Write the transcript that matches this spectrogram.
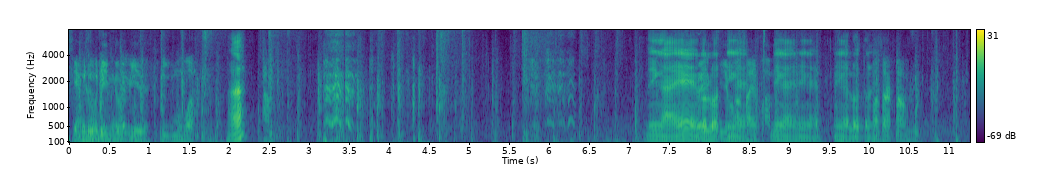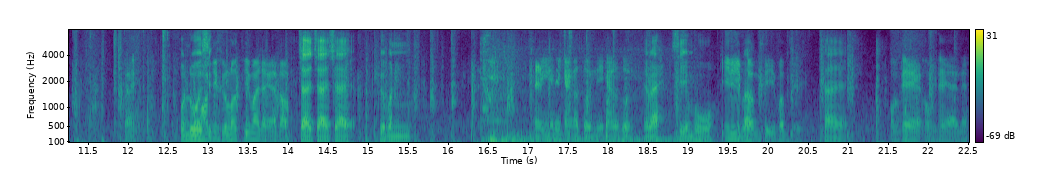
เสียงไม่เครู้รื่องดิบินก็ไม่มีเลยปีกมั่วฮะ อ้าวนี่ไงก็รถนี่ไงนี่ไง นี่ไง นี่ไงรถตัวมอนี้เตอร์ไซค์ความอยู่คนดูดูอ๋อสินี่คือรถที่มาจากแอร์ดรอปใช่ใช่ใช่คือมันอันนี้อันนี้การกระสุนนี่การกระสุนเห็นไหมสีชมพูที่นี่เห็นปะเพิ่มสีเพิ่มสีใช่ของแท้ของแท้เนี่ย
